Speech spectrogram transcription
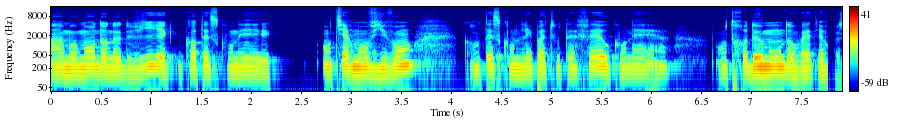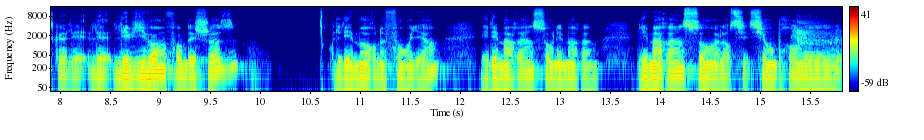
à un moment dans notre vie, quand est-ce qu'on est entièrement vivant, quand est-ce qu'on ne l'est pas tout à fait, ou qu'on est euh, entre deux mondes, on va dire? Parce que les, les- les vivants font des choses, les morts ne font rien, et les marins sont les marins. Les marins sont, alors si, si on prend le-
